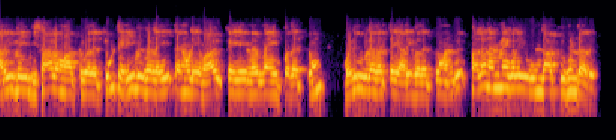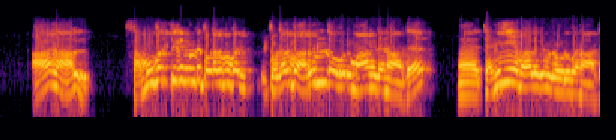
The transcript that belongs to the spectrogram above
அறிவை விசாலமாக்குவதற்கும் தெரிவுகளை தன்னுடைய வாழ்க்கையை நிர்ணயிப்பதற்கும் வெளி உலகத்தை அறிவதற்கும் என்று பல நன்மைகளை உண்டாக்குகின்றது. ஆனால் சமூகத்திலிருந்து தொடர்பு தொடர்பு அருந்த ஒரு மாநிலனாக தனியே வாழுகின்ற ஒருவனாக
